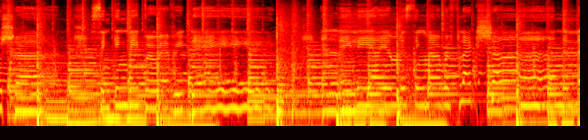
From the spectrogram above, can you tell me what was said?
ocean, sinking deeper every day. And lately I am missing my reflection. And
